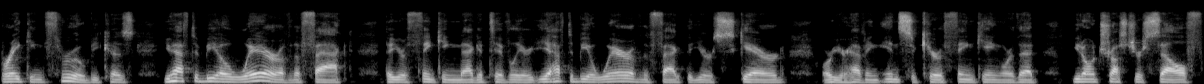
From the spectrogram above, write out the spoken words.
breaking through because you have to be aware of the fact that you're thinking negatively or you have to be aware of the fact that you're scared or you're having insecure thinking or that you don't trust yourself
